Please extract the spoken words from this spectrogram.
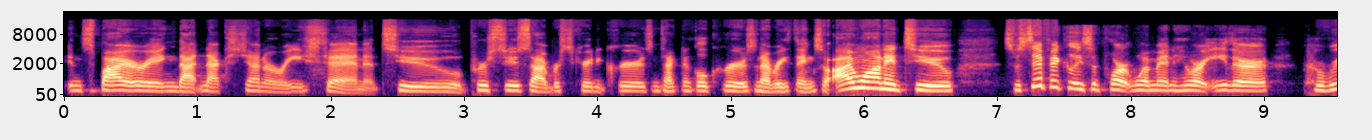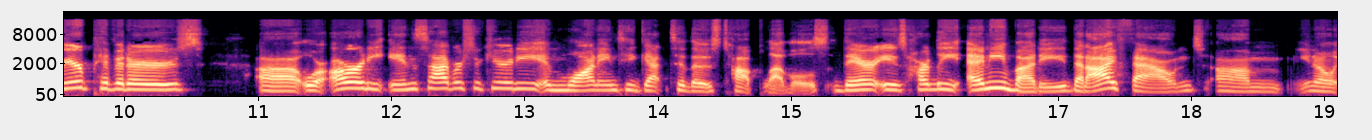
inspiring that next generation to pursue cybersecurity careers and technical careers and everything. So I wanted to specifically support women who are either career pivoters, uh, or already in cybersecurity and wanting to get to those top levels. There is hardly anybody that I found, um, you know,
